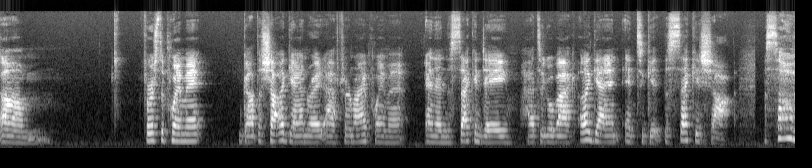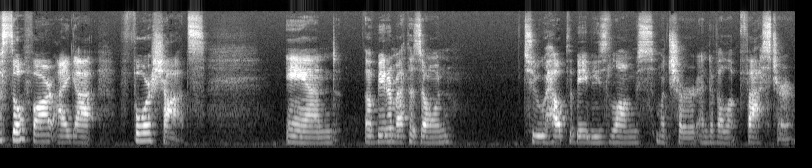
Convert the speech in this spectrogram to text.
um, first appointment, got the shot again right after my appointment. And then the second day, had to go back again and to get the second shot. So, so far I got four shots and of betamethasone to help the baby's lungs mature and develop faster,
